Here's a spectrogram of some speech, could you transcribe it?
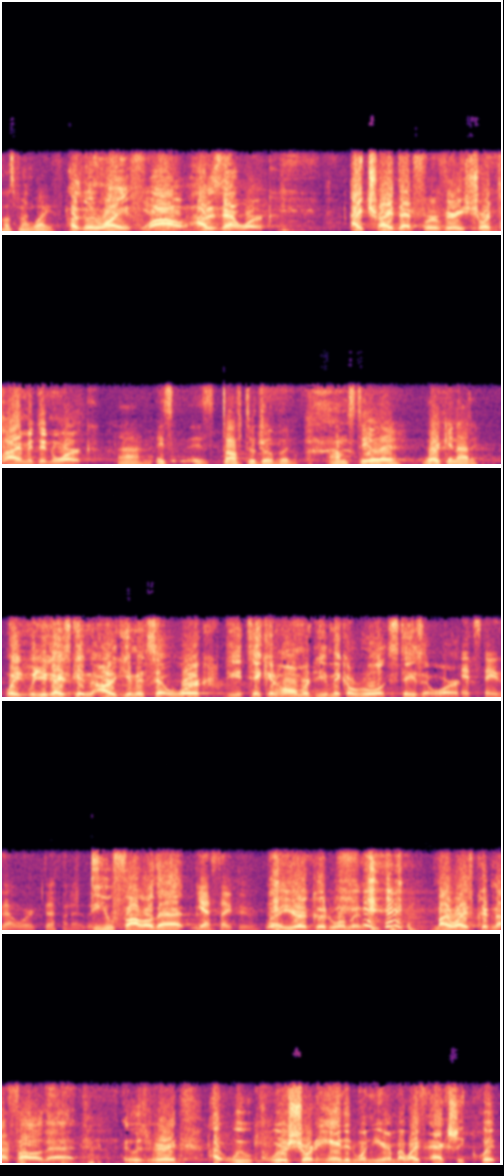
Husband, wife. Husband and wife. Yeah. Wow. How does that work? I tried that for a very short time. It didn't work. Uh, it's it's tough to do, but I'm still there working at it. When, when you guys get in arguments at work, do you take it home or do you make a rule it stays at work? It stays at work, definitely. Do you follow that? Yes, I do. Uh, you're a good woman. My wife could not follow that. It was very. I, we we were short-handed one year. My wife actually quit.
